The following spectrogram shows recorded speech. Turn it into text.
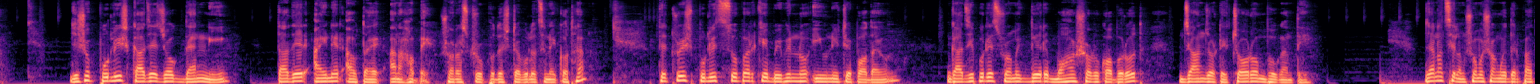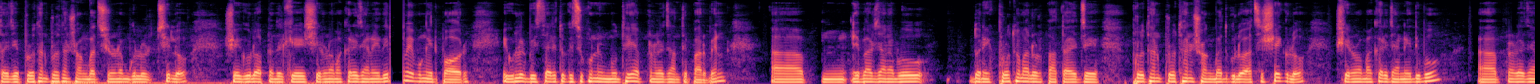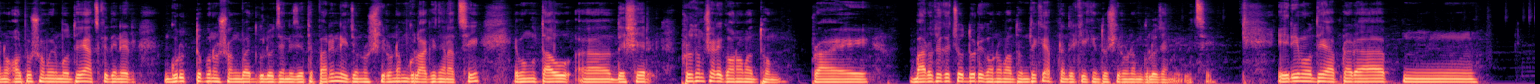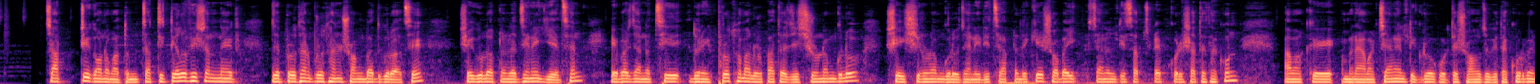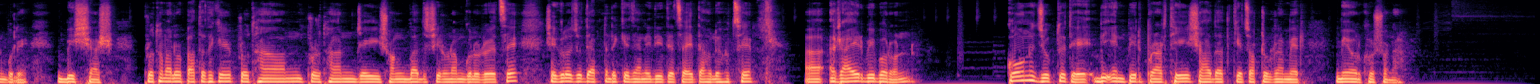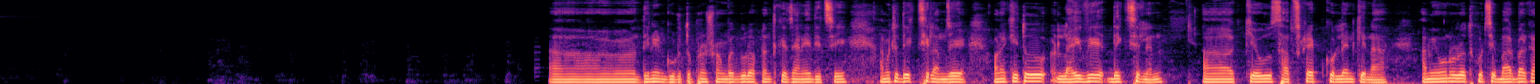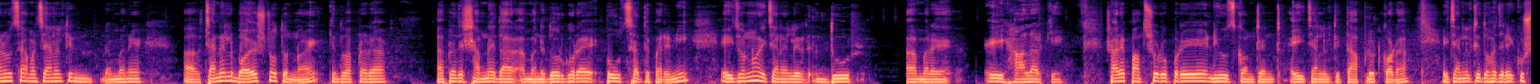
যেসব পুলিশ কাজে যোগ দেননি, তাদের আইনের আওতায় আনা হবে, স্বরাষ্ট্র উপদেষ্টা বলেছেন এই কথা। তেত্রিশ পুলিশ সুপারকে বিভিন্ন ইউনিটে পদায়ন। গাজীপুরে শ্রমিকদের মহাসড়ক অবরোধ, যানজটে চরম ভোগান্তি। জানাচ্ছিলাম সময় সংবাদের পাতায় যে প্রধান প্রধান সংবাদ শিরোনামগুলো ছিল, সেগুলো আপনাদেরকে শিরোনাম আকারে জানিয়ে দিলাম এবং এরপর এগুলোর বিস্তারিত কিছুক্ষণের মধ্যেই আপনারা জানতে পারবেন। এবার জানাব দৈনিক প্রথম আলোর পাতায় যে প্রধান প্রধান সংবাদগুলো আছে, সেগুলো শিরোনাম আকারে জানিয়ে দিব। আপনারা যেন অল্প সময়ের মধ্যে আজকে দিনের গুরুত্বপূর্ণ সংবাদগুলো জেনে যেতে পারেন, এই জন্য শিরোনামগুলো আগে জানাচ্ছি এবং তাও দেশের প্রথম সারে গণমাধ্যম প্রায় বারো থেকে চোদ্দোটি গণমাধ্যম থেকে আপনাদেরকে কিন্তু শিরোনামগুলো জানিয়ে দিচ্ছি। এরই মধ্যে আপনারা চারটি গণমাধ্যম, চারটি টেলিভিশনের যে প্রধান প্রধান সংবাদগুলো আছে, সেগুলো আপনারা জেনে গিয়েছেন। এবার জানাচ্ছি দৈনিক প্রথম আলোর পাতায় যে শিরোনামগুলো, সেই শিরোনামগুলো জানিয়ে দিচ্ছে আপনাদেরকে। সবাই চ্যানেলটি সাবস্ক্রাইব করে সাথে থাকুন। আমাকে মানে আমার চ্যানেলটি গ্রো করতে সহযোগিতা করবেন বলে বিশ্বাস। প্রথম আলোর পাতা থেকে প্রধান প্রধান যেই সংবাদ শিরোনামগুলো রয়েছে, সেগুলো যদি আপনাদেরকে জানিয়ে দিতে চাই, তাহলে হচ্ছে রায়ের বিবরণ। কোন যুক্তিতে বিএনপির প্রার্থী শাহাদাতকে চট্টগ্রামের মেয়র ঘোষণা? দিনের গুরুত্বপূর্ণ সংবাদগুলো আপনাদেরকে জানিয়ে দিচ্ছি। আমি তো দেখছিলাম যে অনেকেই তো লাইভে দেখছিলেন কেউ সাবস্ক্রাইব করলেন কি না আমি অনুরোধ করছি বারবার, কারণ হচ্ছে আমার চ্যানেলটি মানে চ্যানেল বয়স নতুন নয়, কিন্তু আপনারা, আপনাদের সামনে মানে দোরগোড়ায় পৌঁছাতে পারেনি। এই জন্য এই চ্যানেলের দূর মানে এই হাল আর কি। সাড়ে পাঁচশোর উপরে নিউজ কন্টেন্ট এই চ্যানেলটিতে আপলোড করা। এই চ্যানেলটি দু হাজার একুশ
